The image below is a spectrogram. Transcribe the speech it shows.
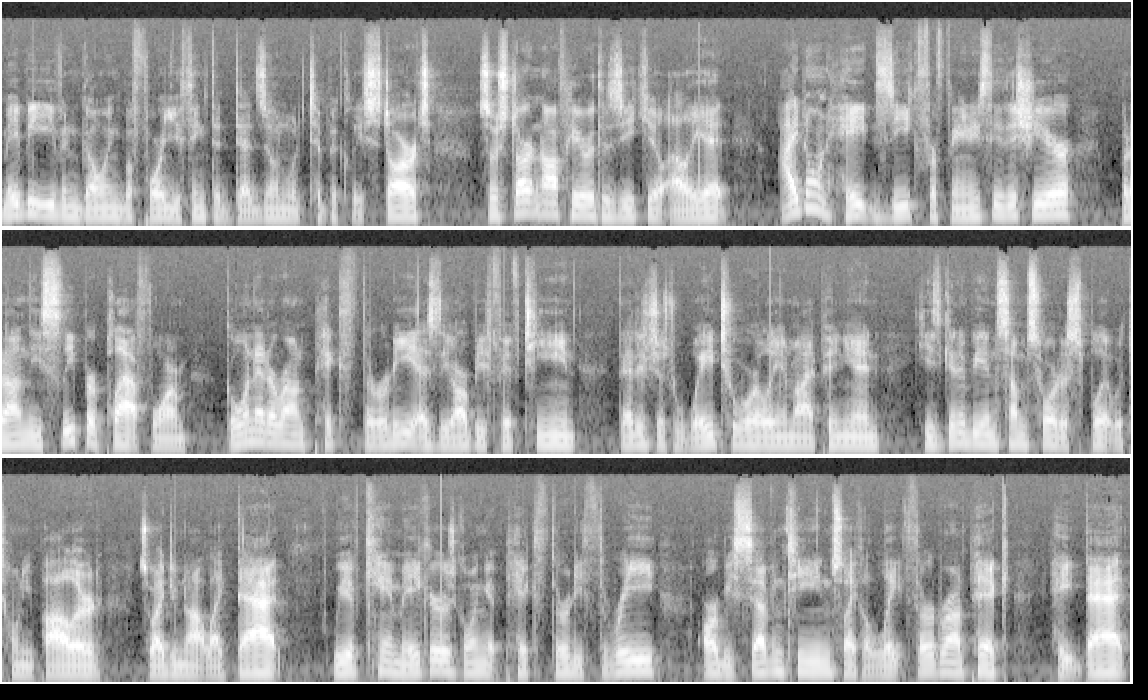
maybe even going before you think the dead zone would typically start. So starting off here with Ezekiel Elliott, I don't hate Zeke for fantasy this year, but on the sleeper platform, going at around pick 30 as the RB15, that is just way too early in my opinion. He's going to be in some sort of split with Tony Pollard, so I do not like that. We have Cam Akers going at pick 33. RB17, so like a late third round pick. Hate that.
